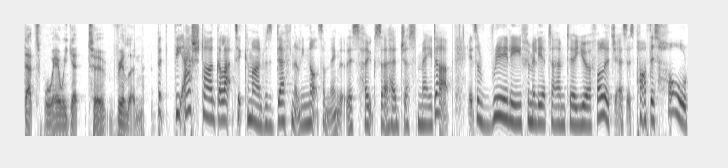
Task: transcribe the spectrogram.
that's where we get to Vrillon. But the Ashtar Galactic Command was definitely not something that this hoaxer had just made up. It's a really familiar term to ufologists. It's part of this whole,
